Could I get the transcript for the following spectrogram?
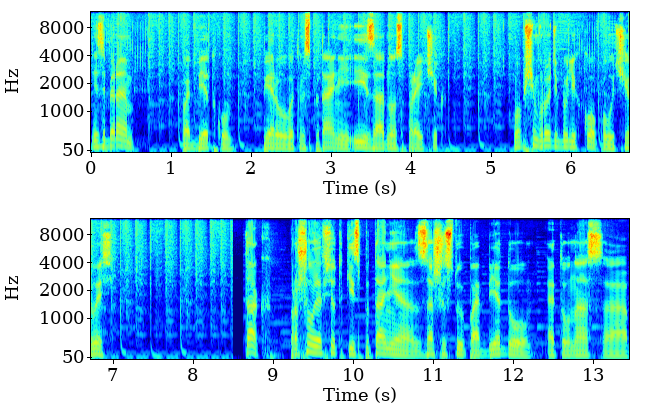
не забираем победку первую в этом испытании и заодно спрейчик. В общем, вроде бы легко получилось. Так, прошел я все-таки испытание за шестую победу. Это у нас а,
